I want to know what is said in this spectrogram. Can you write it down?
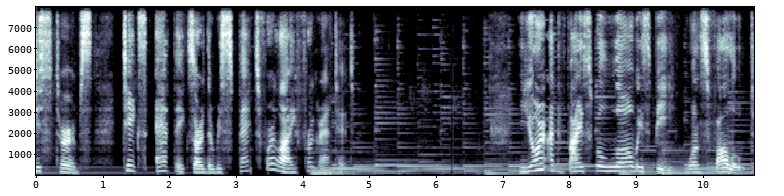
disturbs, takes ethics or the respect for life for granted. Your advice will always be, once followed,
